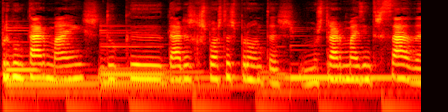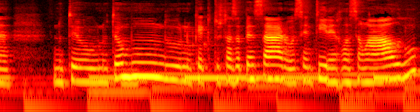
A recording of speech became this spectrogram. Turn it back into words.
perguntar mais do que dar as respostas prontas, mostrar-me mais interessada no teu, no teu mundo, no que é que tu estás a pensar ou a sentir em relação a algo.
